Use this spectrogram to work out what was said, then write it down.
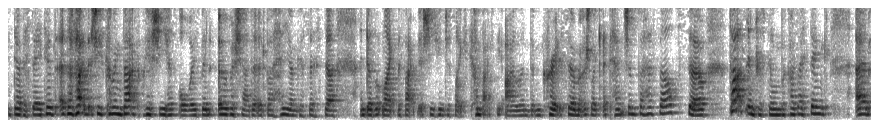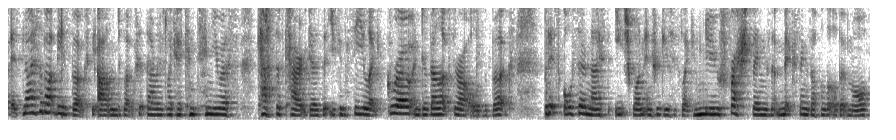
devastated at the fact that she's coming back because she has always been overshadowed by her younger sister and doesn't like the fact that she can just like come back to the island and create so much like attention for herself. So that's interesting because I think um, it's nice about these books the island books that there is like a continuous cast of characters that you can see like grow and develop throughout all of the books. But it's also nice that each one introduces like new fresh things that mix things up a little bit more.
